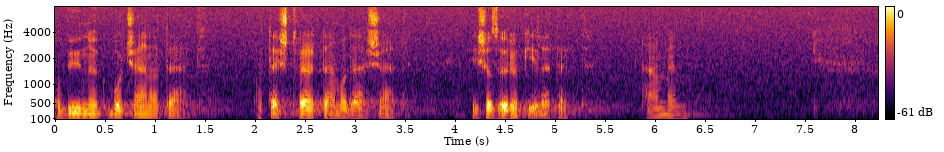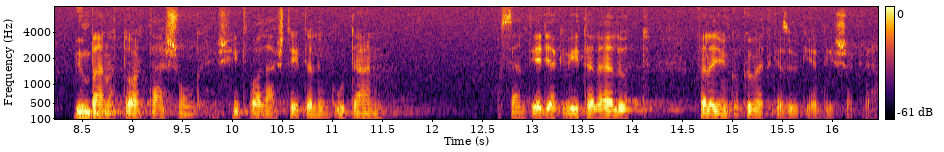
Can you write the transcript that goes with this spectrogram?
a bűnök bocsánatát, a test feltámadását és az örök életet. Amen. Bűnbánat tartásunk és hitvallástételünk után a szent jegyek vétele előtt feleljünk a következő kérdésekre.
